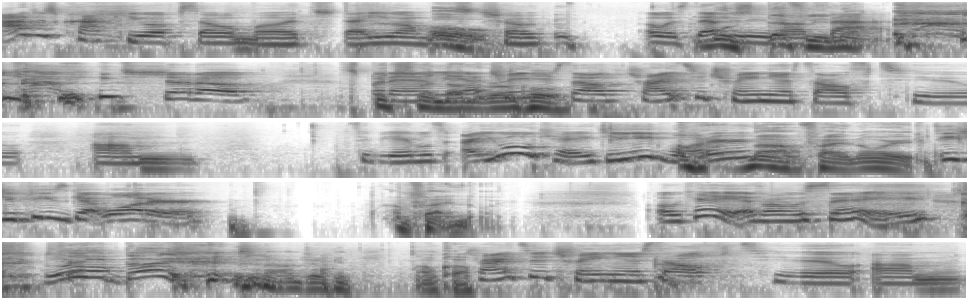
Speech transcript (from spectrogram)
I just crack you up so much that you almost Oh. choke. Oh, it's definitely, definitely not that. Shut up. But Speaks um, from yeah, train hole. yourself. Try to train yourself to um to be able to. Are you okay? Do you need water? No, I'm fine. Don't worry. Did you please get water? I'm fine. Worry. Okay, as I was saying, Oh, I'm dying. no, I'm joking. I'm calm. try to train yourself to um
